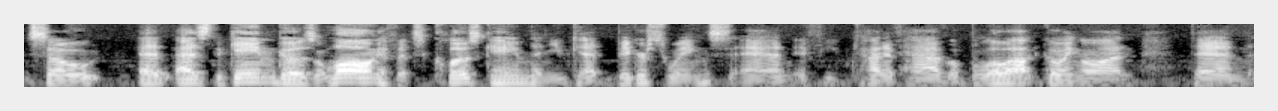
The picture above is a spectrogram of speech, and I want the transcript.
so, as the game goes along, if it's a close game, then you get bigger swings. And if you kind of have a blowout going on, then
